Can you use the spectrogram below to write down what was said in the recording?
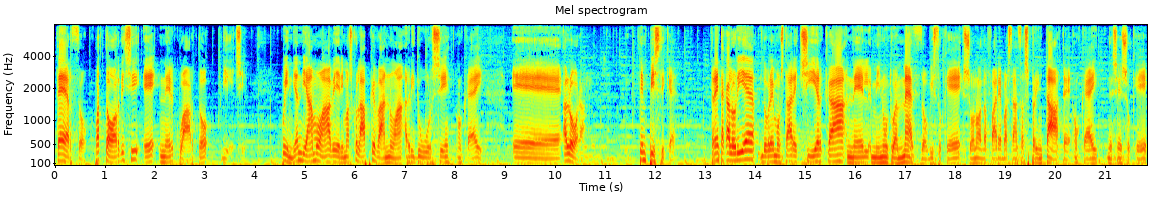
terzo 14 e nel quarto 10. Quindi andiamo a avere i muscle up che vanno a ridursi, ok? E allora, tempistiche 30 calorie dovremmo stare circa nel minuto e mezzo, visto che sono ad affari abbastanza sprintate, ok? Nel senso che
